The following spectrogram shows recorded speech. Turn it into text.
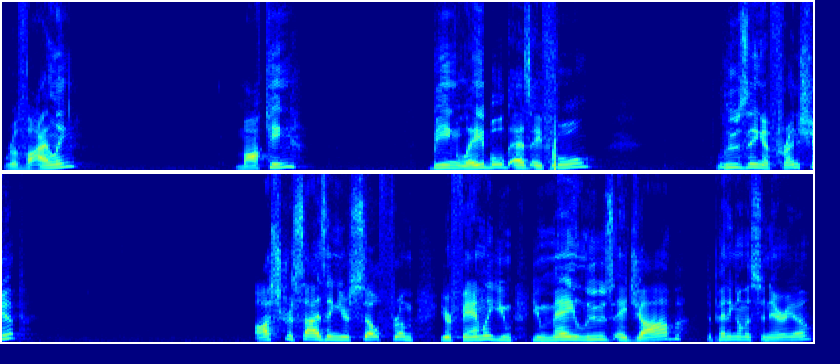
reviling, mocking, being labeled as a fool, losing a friendship, ostracizing yourself from your family. You, you may lose a job, depending on the scenario.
